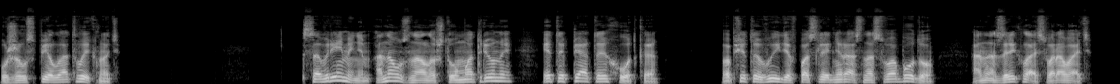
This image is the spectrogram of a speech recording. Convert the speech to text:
уже успела отвыкнуть. Со временем она узнала, что у Матрёны это пятая ходка. Вообще-то, выйдя в последний раз на свободу, она зареклась воровать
